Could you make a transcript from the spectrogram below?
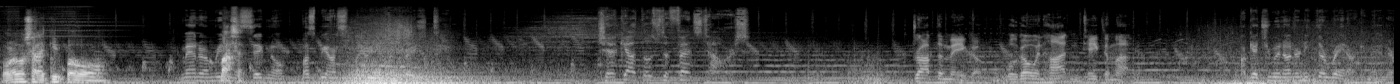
Volvemos al equipo Base. Check out those defense towers. Drop the Mako. We'll go in hot and take them out. I'll get you in underneath their radar, Commander.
